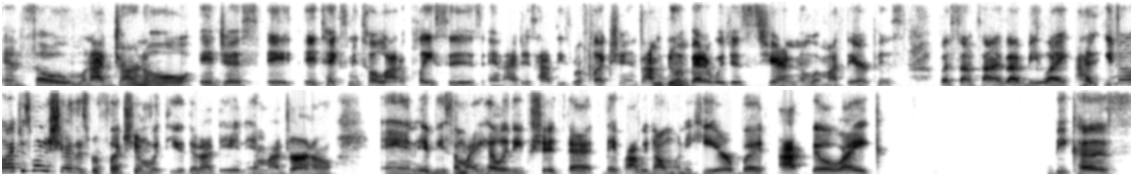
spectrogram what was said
And so when I journal, it just it it takes me to a lot of places and I just have these reflections. I'm doing better with just sharing them with my therapist, but sometimes I'd be like, I you know, I just want to share this reflection with you that I did in my journal. And it'd be some like hella deep shit that they probably don't want to hear, but I feel like because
